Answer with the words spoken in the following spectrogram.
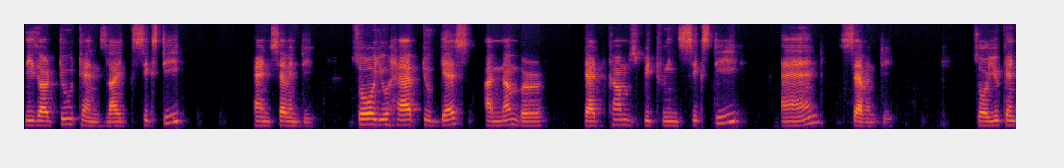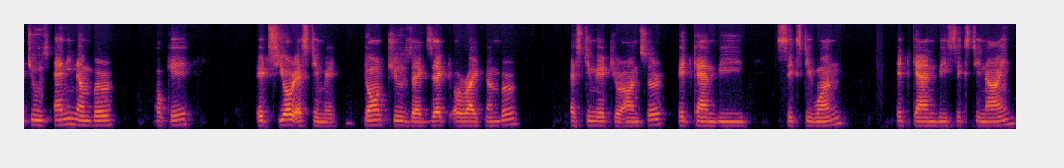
these are two tens like 60 and 70. So you have to guess a number that comes between 60 and 70. So you can choose any number, okay? It's your estimate. Don't choose the exact or right number. Estimate your answer. It can be 61. It can be 69.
